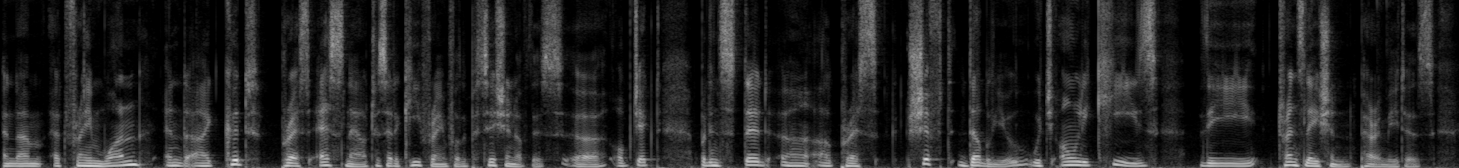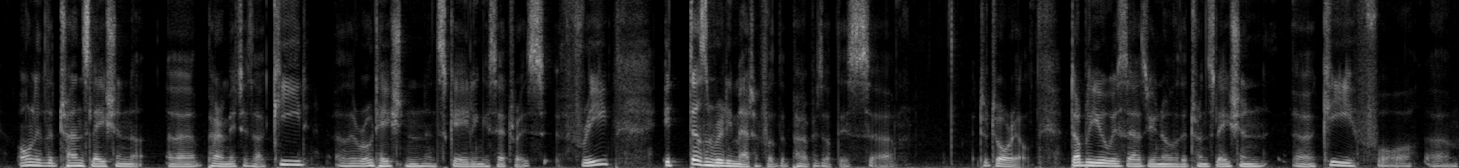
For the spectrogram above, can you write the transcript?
And I'm at frame 1 and I could press S now to set a keyframe for the position of this uh, object, but instead uh, I'll press Shift W, which only keys the translation parameters only the translation uh, parameters are keyed, uh, the rotation and scaling, etc. is free. It doesn't really matter for the purpose of this uh, tutorial. W is, as you know, the translation uh, key for um,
